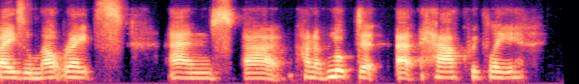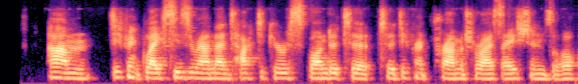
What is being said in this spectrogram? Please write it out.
basal melt rates, and uh, kind of looked at, at how quickly um, different glaciers around Antarctica responded to, to different parameterizations or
